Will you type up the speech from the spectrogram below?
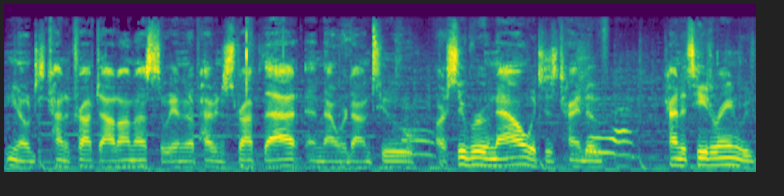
you know, just kind of trapped out on us, so we ended up having to strap that, and now we're down to our Subaru now, which is kind of, kind of teetering. We,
